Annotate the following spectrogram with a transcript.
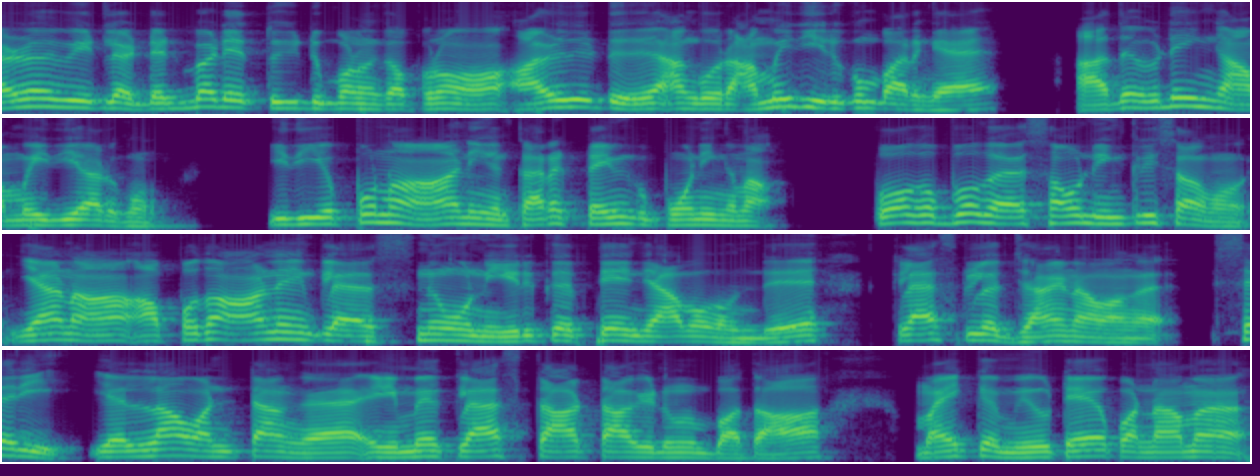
எழ வீட்டில் டெட் பாடியை தூக்கிட்டு போனதுக்கப்புறம் அழுதுட்டு அங்கே ஒரு அமைதி இருக்கும் பாருங்க. அதை விட இங்கே அமைதியாக இருக்கும். இது எப்போனா நீங்கள் கரெக்ட் டைமுக்கு போனீங்கன்னா போக போக சவுண்ட் இன்க்ரீஸ் ஆகும். ஏன்னா அப்போ தான் ஆன்லைன் கிளாஸ்னு ஒன்று இருக்கிறதே ஞாபகம் வந்து கிளாஸ்க்குள்ளே ஜாயின் ஆவாங்க. சரி எல்லாம் வந்துட்டாங்க. இனிமேல் கிளாஸ் ஸ்டார்ட் ஆகிடும்னு பார்த்தா மைக்கை மியூட்டே பண்ணாமல்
